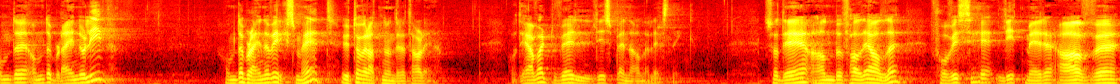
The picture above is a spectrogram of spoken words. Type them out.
om det, om det blei noe liv, om det blei noe virksomhet utover 1800-tallet. Og det har vært veldig spennende lesning. Så det anbefaler jeg alle. Får vi se litt mer av eh,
